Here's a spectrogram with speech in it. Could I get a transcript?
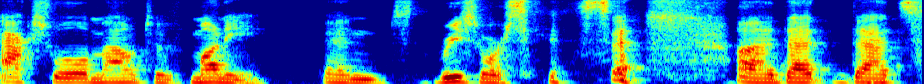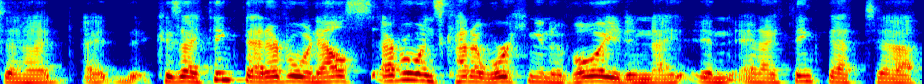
actual amount of money and resources uh, that that's because uh, I think that everyone else everyone's kind of working in a void and I and, and I think that uh,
